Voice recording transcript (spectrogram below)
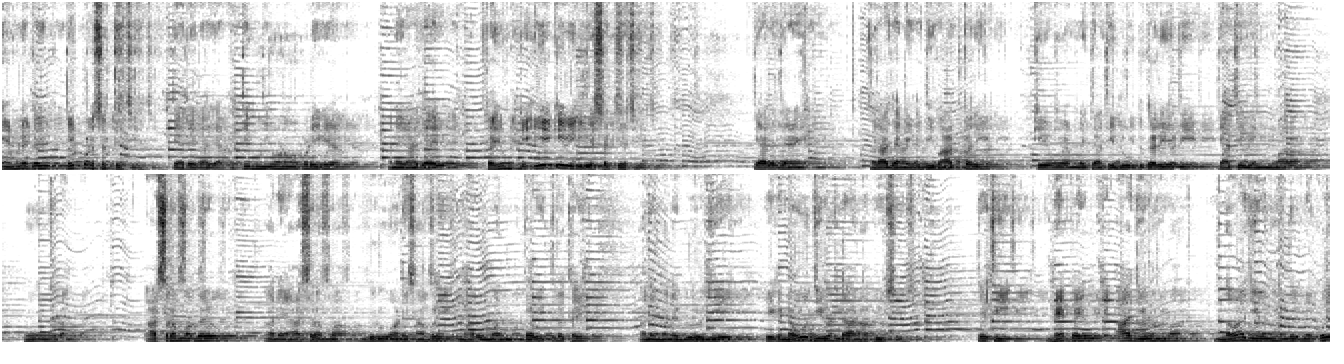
એમણે કહ્યું તે પણ સત્ય છે. ત્યારે રાજા અતિ મૂંઝવણમાં પડી ગયા અને રાજાએ કહ્યું કે એ કેવી રીતે સત્ય છે? ત્યારે તેણે રાજાને બધી વાત કરી કે હું એમને ત્યાંથી લૂંટ કરી હતી. ત્યાંથી મારા હું આશ્રમમાં ગયો અને આશ્રમમાં ગુરુવાણી સાંભળી. મારું મન પવિત્ર થઈ અને મને ગુરુજીએ એક નવું જીવનદાન આપ્યું છે. તેથી મેં કહ્યું કે આ જીવનમાં નવા જીવનની અંદર મેં કોઈ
